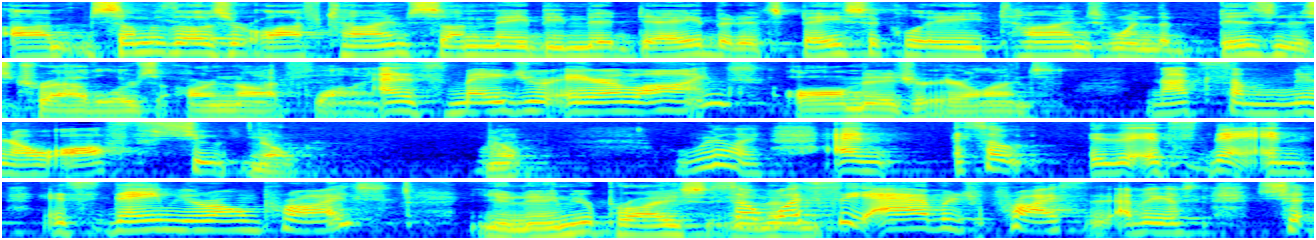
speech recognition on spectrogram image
Um, some of those are off times, some may be midday, but it's basically times when the business travelers are not flying. And it's major airlines? All major airlines. Not some, you know, offshoot? No. Nope. Really? And so it's and it's name your own price. You name your price. So what's the average price? I mean, should,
